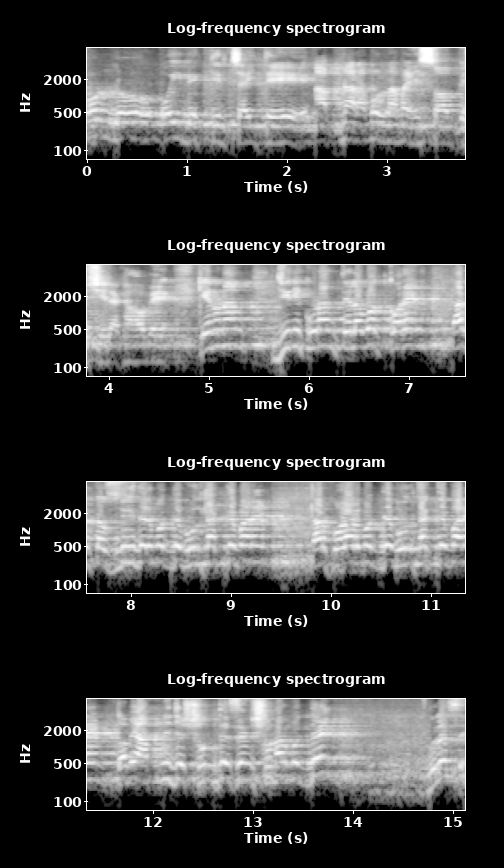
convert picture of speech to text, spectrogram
পড়ল, ওই ব্যক্তির চাইতে আপনার আমল সব বেশি লেখা হবে। কেননা, যিনি কোরআন তেলাবত করেন, তার তসবিদের মধ্যে ভুল থাকতে পারে, তার পড়ার মধ্যে ভুল থাকতে পারে। তবে আপনি যে শুনতেছেন, শোনার মধ্যে ভুল আছে?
